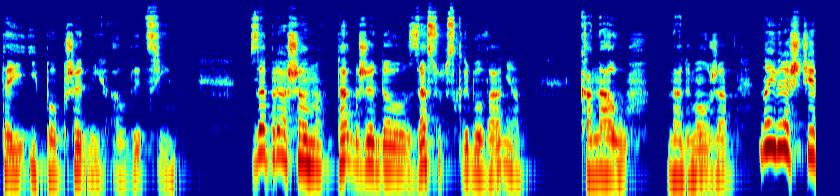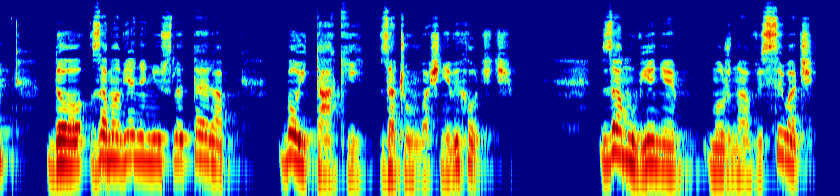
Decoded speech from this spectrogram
tej i poprzednich audycji. Zapraszam także do zasubskrybowania kanałów Nadmorza, no i wreszcie do zamawiania newslettera, bo i taki zaczął właśnie wychodzić. Zamówienie można wysyłać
